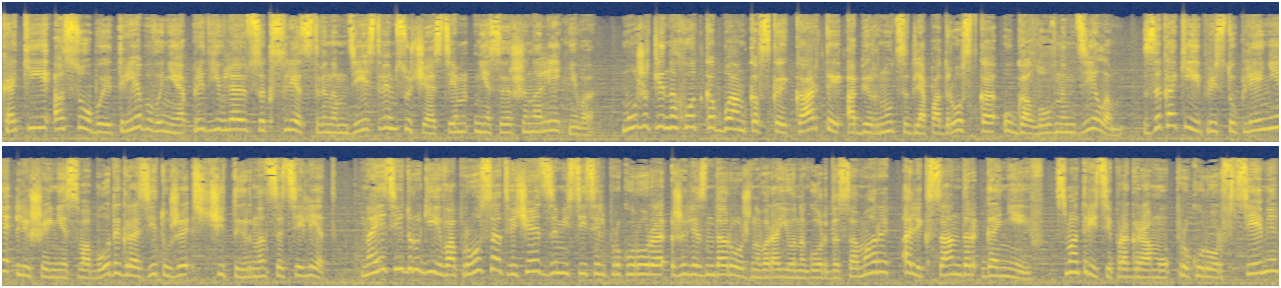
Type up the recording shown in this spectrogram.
Какие особые требования предъявляются к следственным действиям с участием несовершеннолетнего? Может ли находка банковской карты обернуться для подростка уголовным делом? За какие преступления лишение свободы грозит уже с 14 лет? На эти и другие вопросы отвечает заместитель прокурора железнодорожного района города Самары Александр Ганеев. Смотрите программу «Прокурор в теме»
